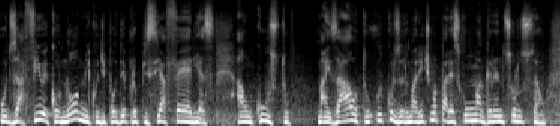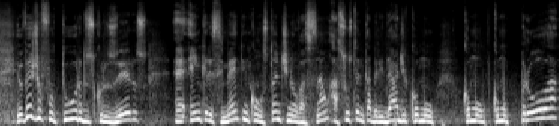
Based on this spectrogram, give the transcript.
o desafio econômico de poder propiciar férias a um custo mais alto, o cruzeiro marítimo aparece como uma grande solução. Eu vejo o futuro dos cruzeiros eh, em crescimento, em constante inovação, a sustentabilidade como, como, como proa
